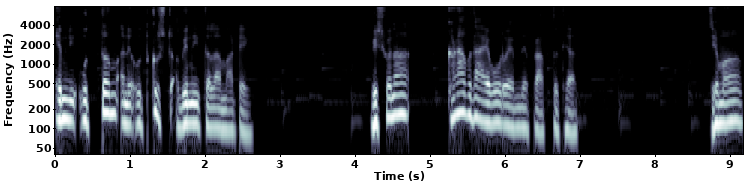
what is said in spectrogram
એમની ઉત્તમ અને ઉત્કૃષ્ટ અભિનય કલા માટે વિશ્વના ઘણા બધા એવોર્ડો એમને પ્રાપ્ત થયા. જેમાં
